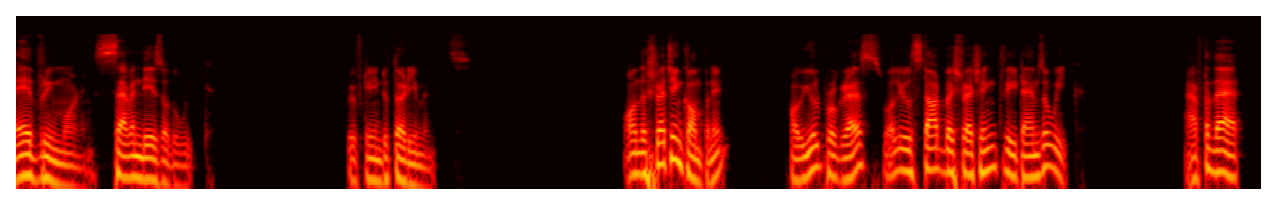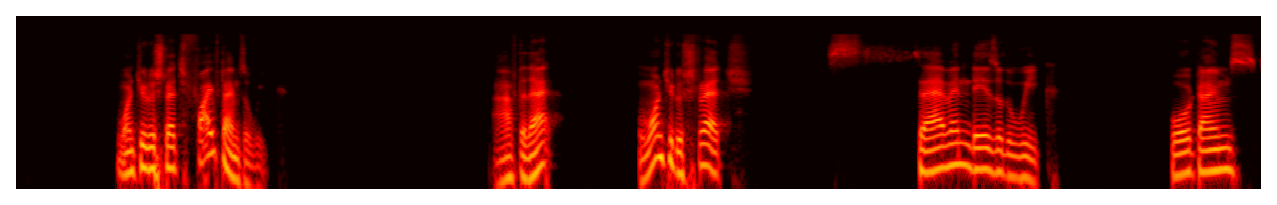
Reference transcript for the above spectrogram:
Every morning, seven days of the week. 15 to 30 minutes. On the stretching component, how you'll progress? Well, you'll start by stretching three times a week. After that, I want you to stretch five times a week. After that, I want you to stretch seven days of the week, four times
